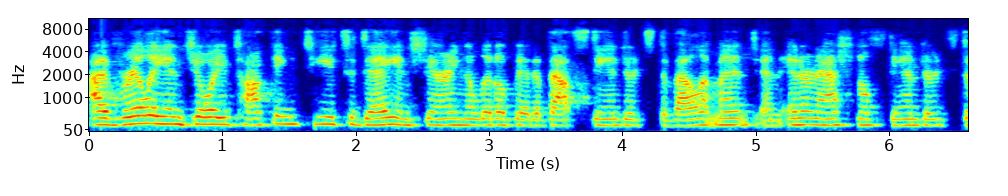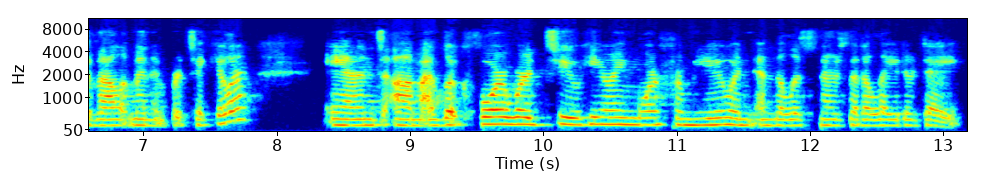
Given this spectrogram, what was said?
I've really enjoyed talking to you today and sharing a little bit about standards development and international standards development in particular. And um, I look forward to hearing more from you and, and the listeners at a later date.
